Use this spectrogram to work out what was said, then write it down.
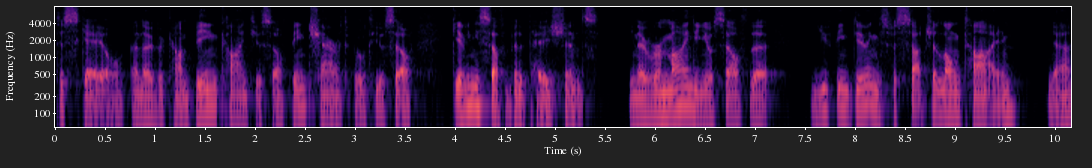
to scale and overcome. Being kind to yourself, being charitable to yourself, giving yourself a bit of patience, you know, reminding yourself that you've been doing this for such a long time. Yeah.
